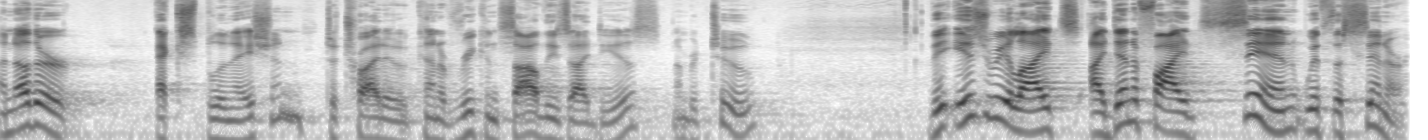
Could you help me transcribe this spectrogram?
Another explanation to try to kind of reconcile these ideas, number two, the Israelites identified sin with the sinner.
